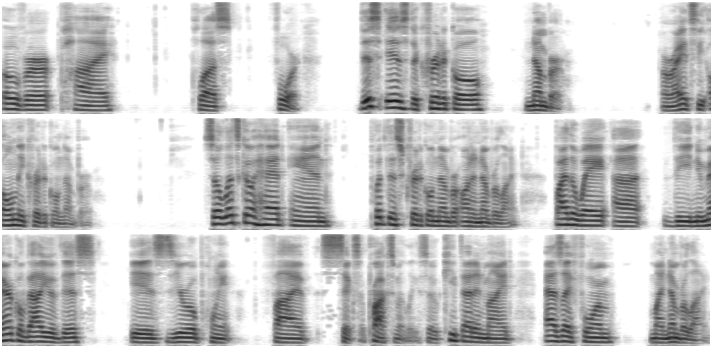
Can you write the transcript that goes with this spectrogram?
over pi plus 4. This is the critical number. All right, it's the only critical number. So let's go ahead and put this critical number on a number line. By the way, uh, the numerical value of this is 0.56 approximately. So keep that in mind as I form my number line.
